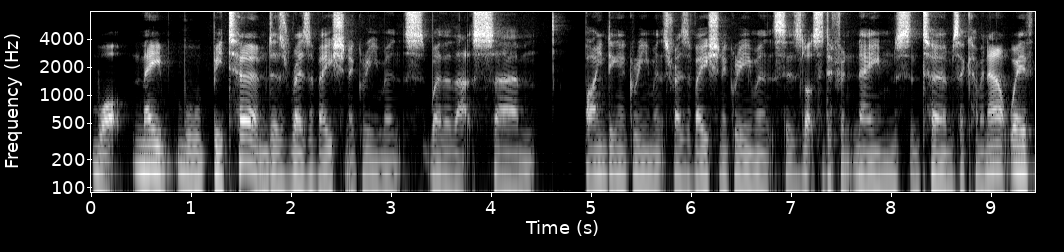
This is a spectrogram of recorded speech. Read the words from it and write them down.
what may will be termed as reservation agreements, whether that's um, binding agreements, reservation agreements. There's lots of different names and terms they're coming out with.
